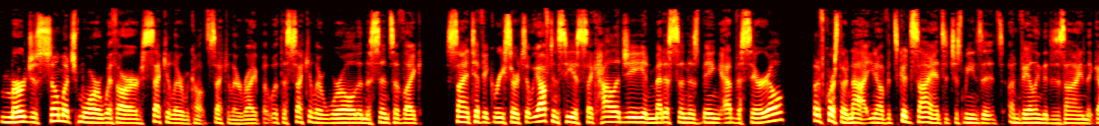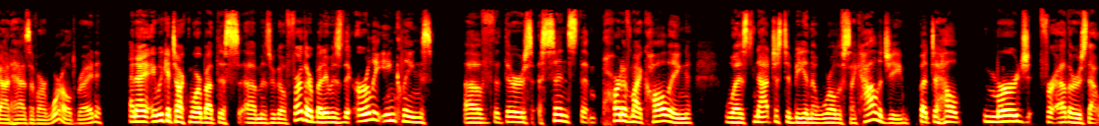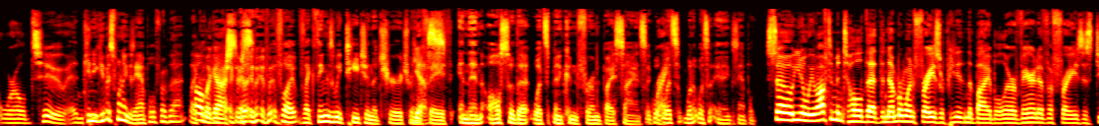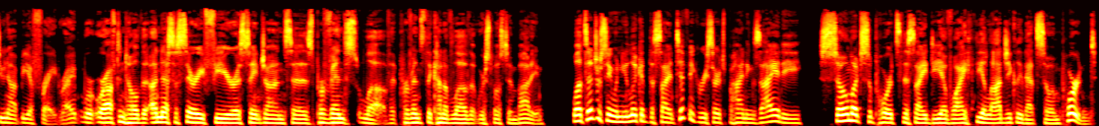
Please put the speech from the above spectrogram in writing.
merges so much more with our secular, we call it secular, right? But with the secular world in the sense of like scientific research that we often see as psychology and medicine as being adversarial. But of course, they're not. You know, if it's good science, it just means that it's unveiling the design that God has of our world, right? And I and we could talk more about this um, as we go further. But it was the early inklings of that. There's a sense that part of my calling was not just to be in the world of psychology, but to help merge for others that world too. And can you give us one example for that? Like, oh my gosh, if, if, if, like, like, things we teach in the church or in yes. the faith, and then also that what's been confirmed by science. Like, right. what's what, what's an example? So you know, we've often been told that the number one phrase repeated in the Bible or a variant of a phrase is "Do not be afraid." Right? We're, we're often told that unnecessary fear, as Saint John says, prevents love. It prevents the kind of love that we're supposed to embody. Well, it's interesting when you look at the scientific research behind anxiety so much supports this idea of why theologically that's so important.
